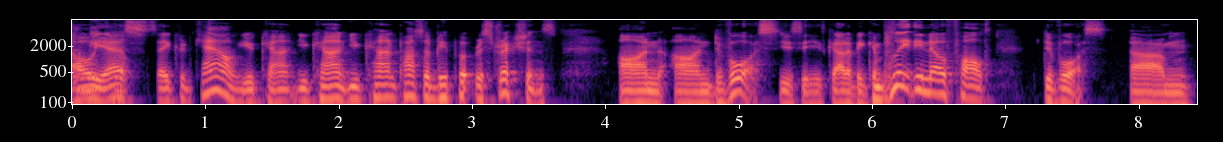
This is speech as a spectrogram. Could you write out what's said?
Oh yes, sacred cow. You can't you can't you can't possibly put restrictions on on divorce. You see, it's got to be completely no fault divorce. Um,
